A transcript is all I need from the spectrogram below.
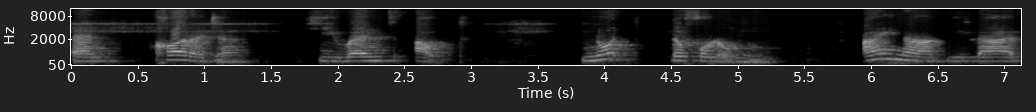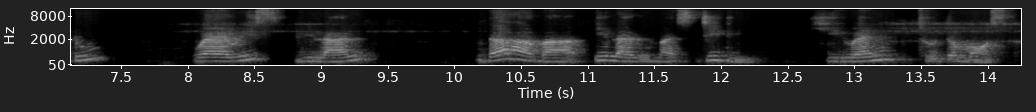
and kharaja, he went out. Note the following. Aina Bilalun, where is Bilal? Dahaba ilal masjidi, he went to the mosque.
